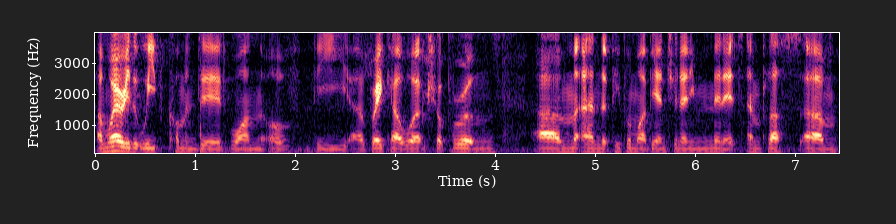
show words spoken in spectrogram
I'm wary that we've commandeered one of the uh, breakout workshop rooms, um, and that people might be entering any minute. And plus, um,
